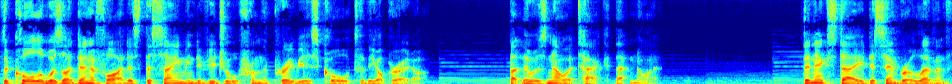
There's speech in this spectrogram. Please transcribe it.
The caller was identified as the same individual from the previous call to the operator, but there was no attack that night. The next day, December 11th,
